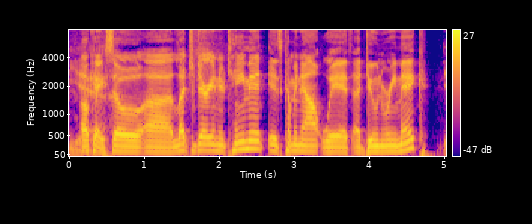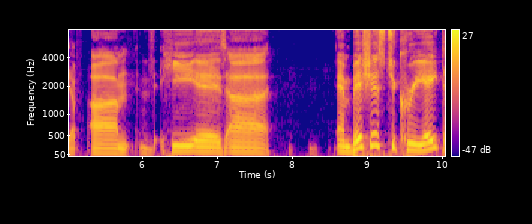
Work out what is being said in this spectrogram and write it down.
Yeah. Okay, so uh, Legendary Entertainment is coming out with a Dune remake. Yep. Um, th- he is uh, ambitious to create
